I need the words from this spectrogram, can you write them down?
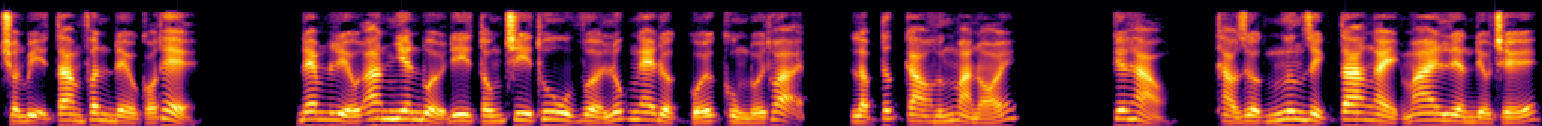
Chuẩn bị tam phân đều có thể. Đem liều an nhiên đuổi đi Tống Chi Thu vừa lúc nghe được cuối cùng đối thoại, lập tức cao hứng mà nói. Tiếc hảo, thảo dược ngưng dịch ta ngày mai liền điều chế,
